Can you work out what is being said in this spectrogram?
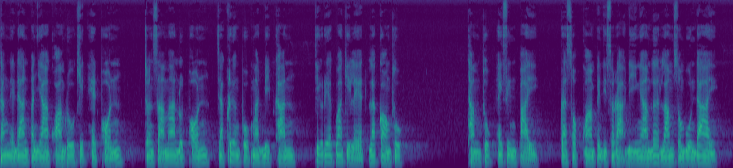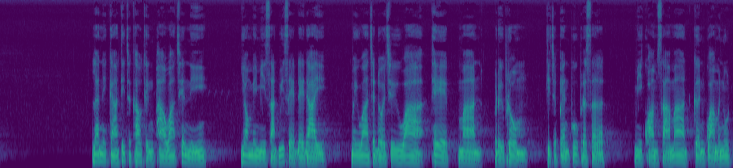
ทั้งในด้านปัญญาความรู้คิดเหตุผล จนสามารถหลุดพ้นจากเครื่องผูกมัดบีบคั้น ที่เรียกว่ากิเลสและกองทุกข์ทำทุกข์ให้สิ้นไป ประสบความเป็นอิสระดีงามเลิศล้ำสมบูรณ์ได้ และในการที่จะเข้าถึงภาวะเช่นนี้ ย่อมไม่มีสัตว์วิเศษใด ๆ ไม่ว่าจะโดยชื่อว่า เทพ มาร หรือพรหมที่จะเป็นผู้ประเสริฐ มีความสามารถเกินกว่ามนุษย์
